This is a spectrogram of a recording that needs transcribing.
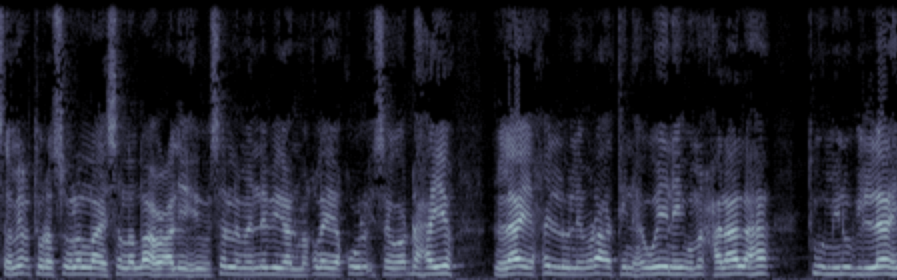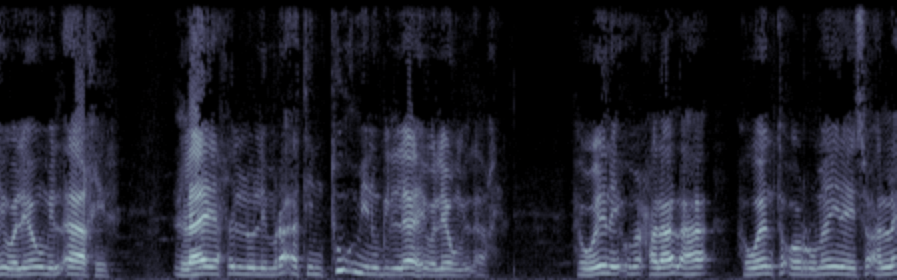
samictu rasuul allahi sala allahu calayhi wasalama nebigan maqlay yaquulu isagoo dhahayo laa yaxilu limra'atin haweeney uma xalaal aha tu'minu billahi walyowmi alaakhir laa yaxilu limra'atin tu'minu billahi walyowmi alaakhir haweeney uma xalaal aha haweenta oo rumaynayso alle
